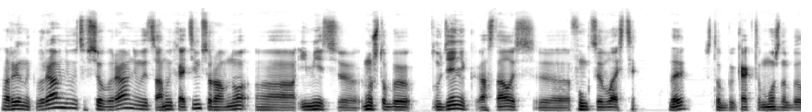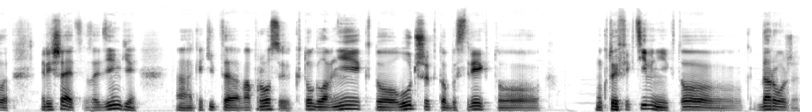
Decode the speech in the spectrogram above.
рынок выравнивается, все выравнивается, а мы хотим все равно э, иметь, ну, чтобы у денег осталась э, функция власти, да, чтобы как-то можно было решать за деньги э, какие-то вопросы, кто главнее, кто лучше, кто быстрее, кто, ну, кто эффективнее, кто дороже,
